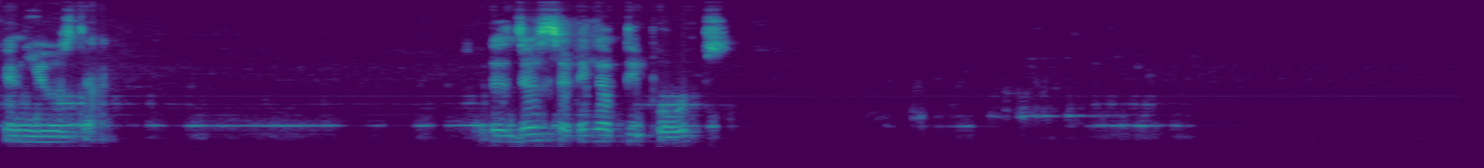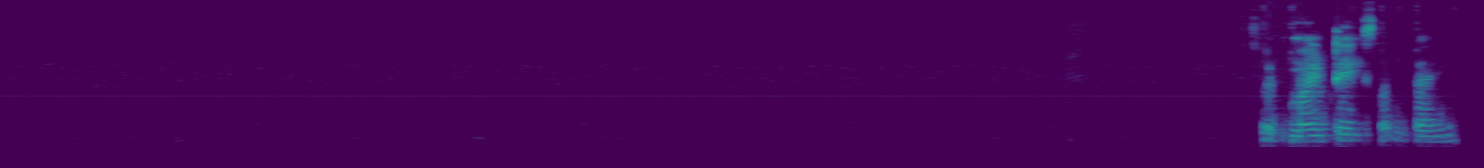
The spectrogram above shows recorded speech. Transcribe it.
can use that. So it is just setting up the ports. So it might take some time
